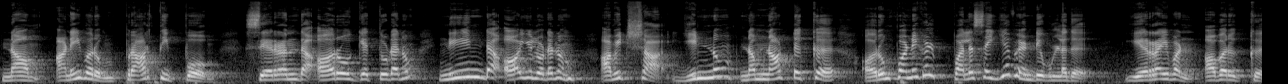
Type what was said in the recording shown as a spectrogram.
நாம் அனைவரும் பிரார்த்திப்போம். சிறந்த ஆரோக்கியத்துடனும் நீண்ட ஆயுளுடனும் அமித்ஷா இன்னும் நம் நாட்டுக்கு அரும்பணிகள் பல செய்ய வேண்டியுள்ளது. இறைவன் அவருக்கு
